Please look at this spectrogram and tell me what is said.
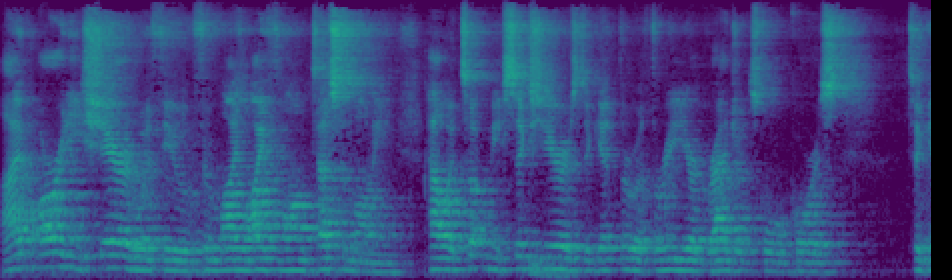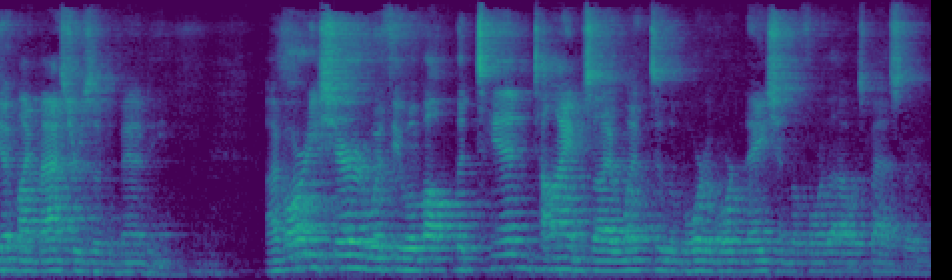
I've already shared with you through my lifelong testimony how it took me six years to get through a three year graduate school course to get my master's of divinity. I've already shared with you about the 10 times I went to the board of ordination before that I was passed through.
